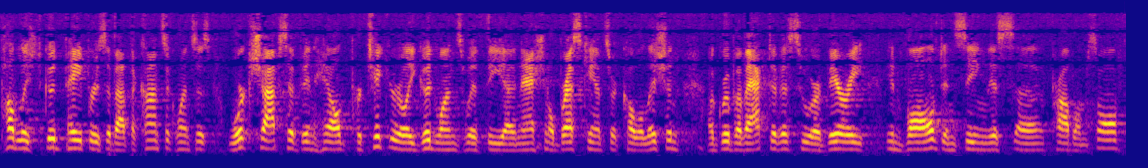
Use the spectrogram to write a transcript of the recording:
published good papers about the consequences. Workshops have been held, particularly good ones with the uh, National Breast Cancer Coalition, a group of activists who are very involved in seeing this uh, problem solved.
